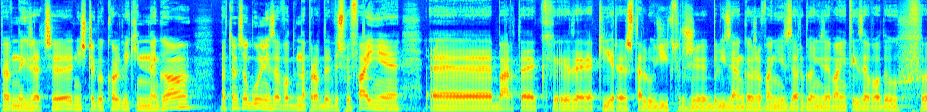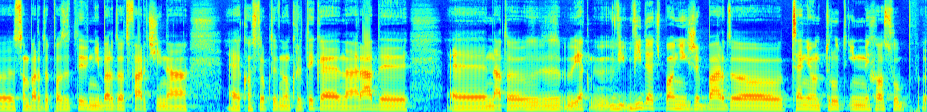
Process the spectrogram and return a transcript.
pewnych rzeczy niż czegokolwiek innego. Natomiast ogólnie zawody naprawdę wyszły fajnie. E, Bartek, jak i reszta ludzi, którzy byli zaangażowani w zorganizowanie tych zawodów, są bardzo pozytywni, bardzo otwarci na e, konstruktywną krytykę, na rady. E, na to, jak widać po nich, że bardzo cenią trud innych osób. E,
